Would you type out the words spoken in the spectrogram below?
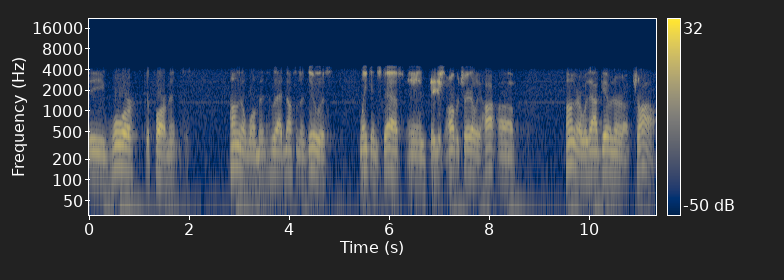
the War Department hung a woman who had nothing to do with Lincoln's death, and they just arbitrarily uh, hung her without giving her a trial.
